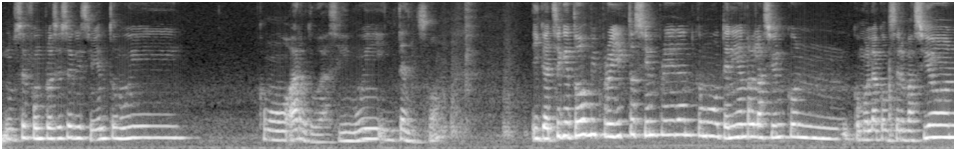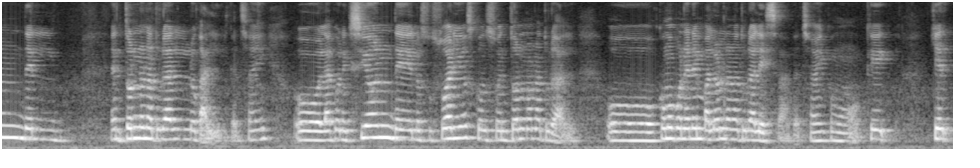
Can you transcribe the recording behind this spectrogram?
no sé, fue un proceso de crecimiento muy como arduo, así, muy intenso. Y caché que todos mis proyectos siempre eran como, tenían relación con como la conservación del entorno natural local, ¿cachai? O la conexión de los usuarios con su entorno natural. O cómo poner en valor la naturaleza, ¿cachai? Como qué, qué,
